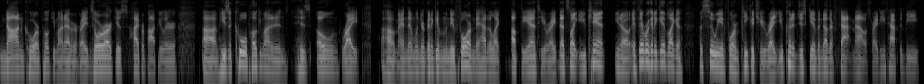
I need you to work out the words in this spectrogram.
non-core pokemon ever right? Zoroark is hyper popular. Um he's a cool pokemon in his own right. Um and then when they're going to give him a new form they had to like up the ante right? That's like you can't you know if they were going to give like a Hisuian form pikachu right you couldn't just give another fat mouse right he'd have to be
